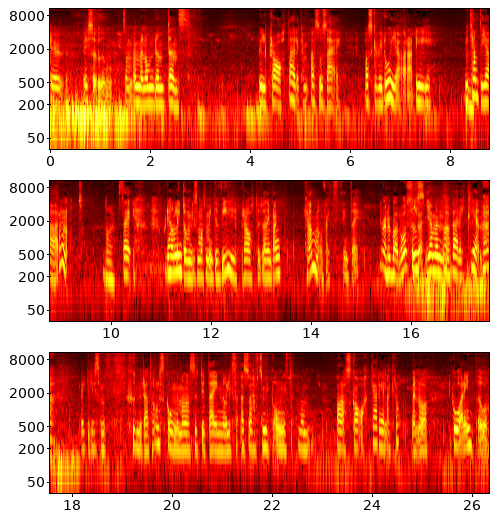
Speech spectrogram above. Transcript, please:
Du, du är så ung. Som, men om du inte ens vill prata eller kan, alltså så här, vad ska vi då göra? Det, vi kan inte göra något. Nej. Så och det handlar inte om liksom att man inte vill prata utan ibland kan man faktiskt inte. Ja, det bara låser sig. Ja men verkligen. Det är liksom hundratals gånger man har suttit där inne och liksom, alltså haft så mycket ångest att man bara skakar hela kroppen och det går inte att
